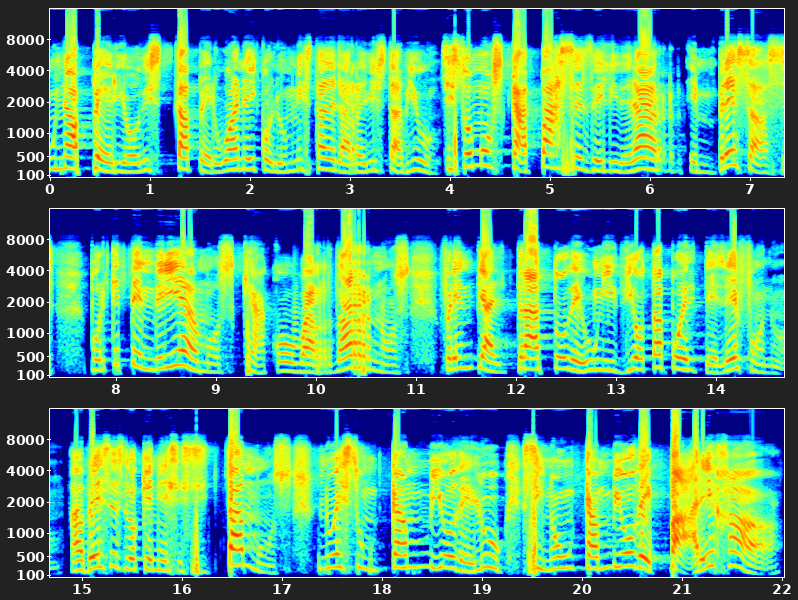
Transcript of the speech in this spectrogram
una periodista peruana y columnista de la revista View. Si somos capaces de liderar empresas, ¿por qué tendríamos que acobardarnos frente al trato de un idiota por el teléfono? A veces lo que necesitamos no es un cambio de look, sino un cambio de pareja.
